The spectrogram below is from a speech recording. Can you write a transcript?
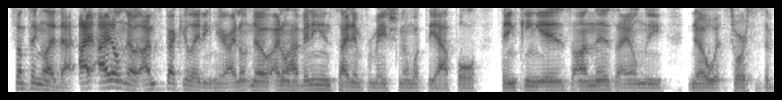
something like that. I, I don't know. I'm speculating here. I don't know. I don't have any inside information on what the Apple thinking is on this. I only know what sources have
